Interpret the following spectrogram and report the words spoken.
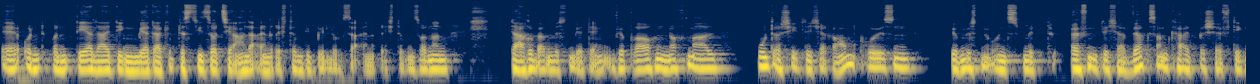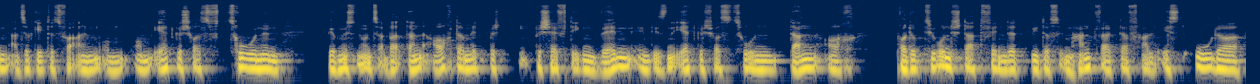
äh, und, und derlei Dinge mehr. Da gibt es die soziale Einrichtung, die Bildungseinrichtung, sondern darüber müssen wir denken. Wir brauchen nochmal unterschiedliche Raumgrößen. Wir müssen uns mit öffentlicher Wirksamkeit beschäftigen. Also geht es vor allem um, um Erdgeschosszonen. Wir müssen uns aber dann auch damit be beschäftigen, wenn in diesen Erdgeschosszonen dann auch Produktion stattfindet, wie das im Handwerk der Fall ist, oder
